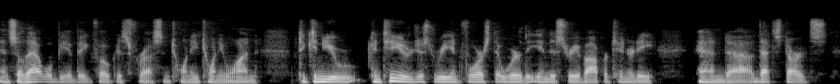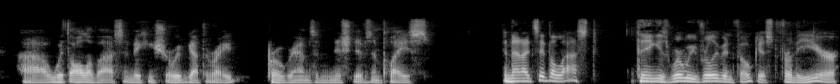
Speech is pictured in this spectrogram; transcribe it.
And so that will be a big focus for us in 2021 to continue, continue to just reinforce that we're the industry of opportunity. And uh, that starts uh, with all of us and making sure we've got the right programs and initiatives in place. And then I'd say the last thing is where we've really been focused for the year.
